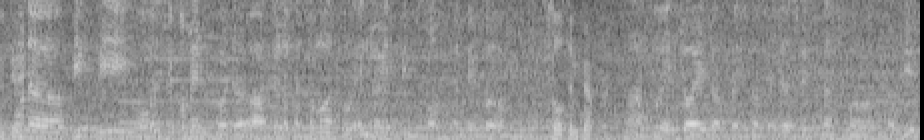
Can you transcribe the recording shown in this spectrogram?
Okay. For the beef, we always recommend for the uh, to the customer to enjoy it with salt and pepper. Salt and pepper. Uh, to enjoy the freshness and the sweetness for the beef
